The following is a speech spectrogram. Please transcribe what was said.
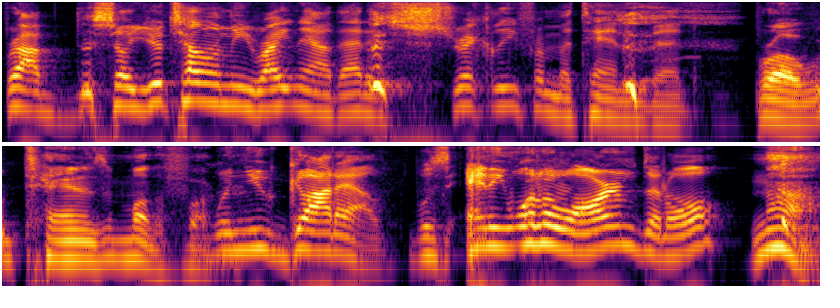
Rob, so you're telling me right now that is strictly from the tanning bed. Bro, we're tan as a motherfucker. When you got out, was anyone alarmed at all? nah,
